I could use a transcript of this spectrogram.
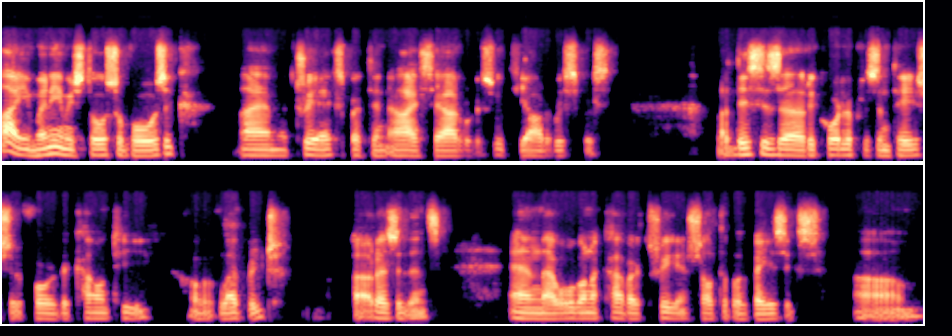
Hi, my name is Toso Bozic. I am a tree expert in ISA Arborist with Yard Whispers. Uh, this is a recorded presentation for the county of Lethbridge uh, residents, and uh, we're going to cover tree and shelterbelt basics um,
